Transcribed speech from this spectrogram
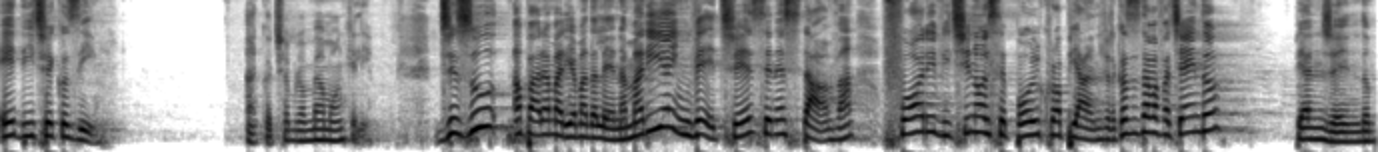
e dice così. Ecco, ci abbiamo anche lì. Gesù appare a Maria Maddalena. Maria invece se ne stava fuori vicino al sepolcro a piangere. Cosa stava facendo? Piangendo.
